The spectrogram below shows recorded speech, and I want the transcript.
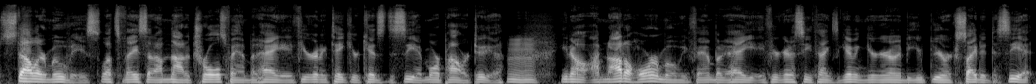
stellar movies. Let's face it, I'm not a Trolls fan, but hey, if you're going to take your kids to see it, more power to you. Mm-hmm. You know, I'm not a horror movie fan, but hey, if you're going to see Thanksgiving, you're going to be you're excited to see it.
